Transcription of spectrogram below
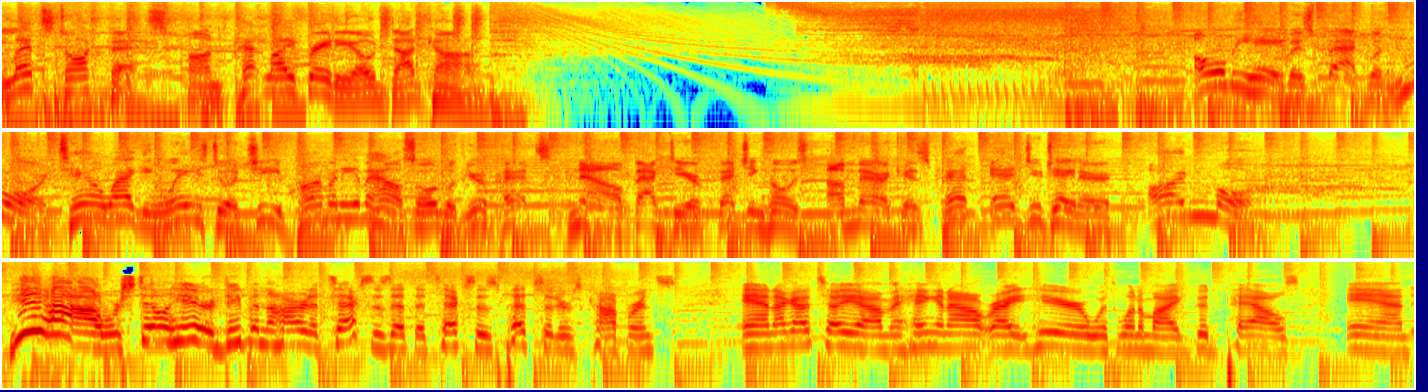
Let's Talk Pets on PetLifeRadio.com. All Behave is back with more tail wagging ways to achieve harmony in the household with your pets. Now, back to your fetching host, America's pet edutainer, Arden Moore. Yeehaw! We're still here, deep in the heart of Texas at the Texas Pet Sitters Conference. And I got to tell you, I'm hanging out right here with one of my good pals, and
